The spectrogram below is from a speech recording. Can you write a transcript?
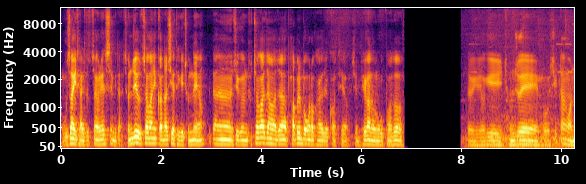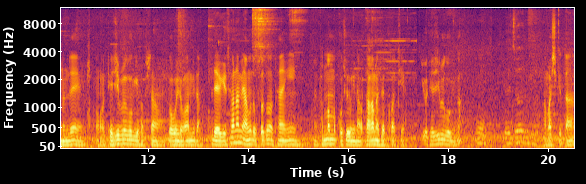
무사히 잘 도착을 했습니다. 전주에 도착하니까 날씨가 되게 좋네요. 일단은 지금 도착하자마자 밥을 먹으러 가야 될 것 같아요. 지금 배가 너무 고파서 여기, 여기 전주에 뭐 식당 왔는데 어, 돼지불고기 밥상 먹으려고 합니다 근데 여기 사람이 아무도 없어서 다행히 밥만 먹고 조용히 나, 나가면 될 것 같아요 이거 돼지불고기인가? 어, 여전 아 맛있겠다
